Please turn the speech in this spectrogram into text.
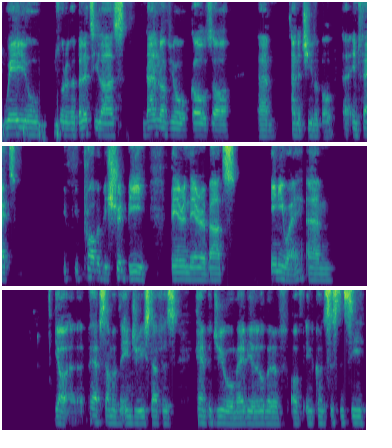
where your sort of ability lies, none of your goals are um, unachievable. Uh, in fact, you, you, probably should be there and thereabouts anyway. Um, yeah, uh, perhaps some of the injury stuff has hampered you, or maybe a little bit of, of inconsistency,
